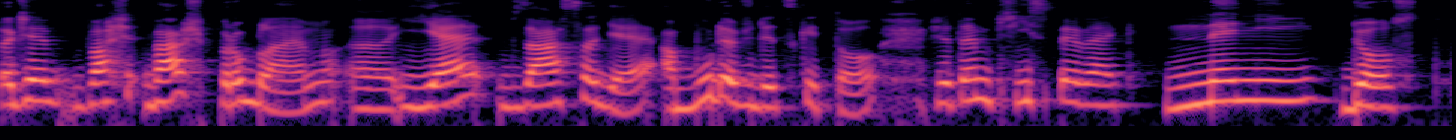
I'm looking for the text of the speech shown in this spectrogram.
Takže vaš, váš problém eh, je v zásadě a bude vždycky to, že ten příspěvek není dost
